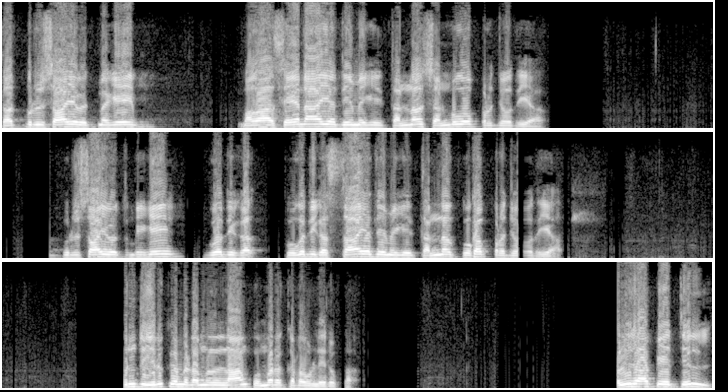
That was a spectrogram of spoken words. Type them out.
தத்புருஷாய வித்மகே மகாசேனாய தீமகி தன்னா சண்முக பிரஜோதியா. புருஷாய வித்மகே குகதிக குகதிகஸ்தாய தீமகி தன்ன குக பிரஜோதியா. குன்று இருக்கும் இடமெல்லாம் கடவுள் இருப்பார். தொல்காப்பியத்தில்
